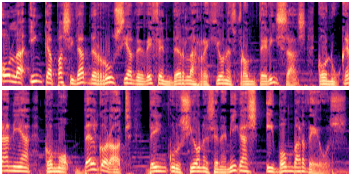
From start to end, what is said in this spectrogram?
o la incapacidad de Rusia de defender las regiones fronterizas con Ucrania como Belgorod de incursiones enemigas y bombardeos.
